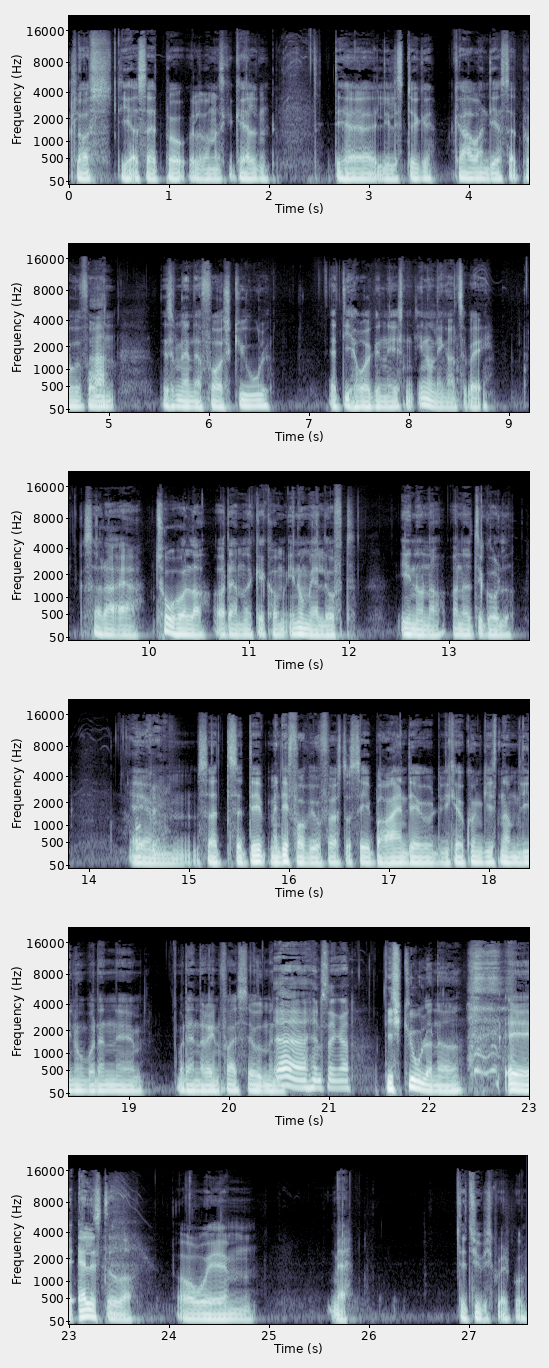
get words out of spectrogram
klods, de har sat på, eller hvad man skal kalde den, det her lille stykke carbon, de har sat på ude foran, Ja. Det simpelthen er for at skjule, at de har rykket næsen endnu længere tilbage. Så der er to huller, og dermed kan komme endnu mere luft ind under og ned til gulvet. Okay. Øhm, så, så det, men det får vi jo først at se på regn. Det er jo, vi kan jo kun gisne om lige nu, hvordan, øh, hvordan det rent faktisk ser ud. Men Ja, ja, helt sikkert. de skjuler noget øh, alle steder. Og øh, ja, det er typisk Red Bull.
